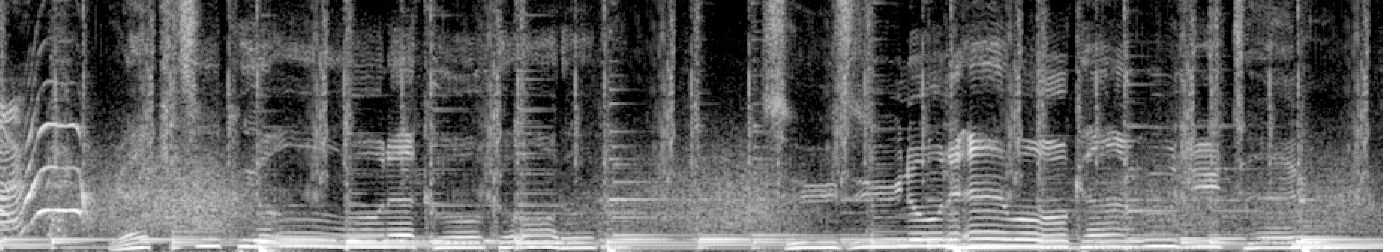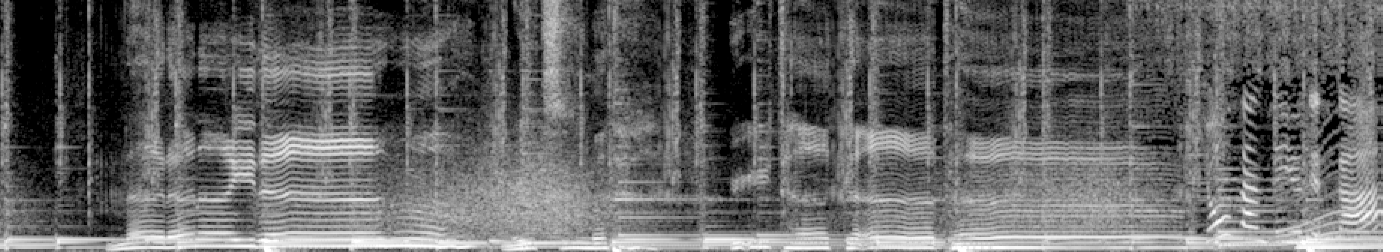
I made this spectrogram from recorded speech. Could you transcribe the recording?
あい焼きあ。あような心がああ音を感あ。あるならああでいつあ。あいたかああようさんああ言うんあ。ああ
